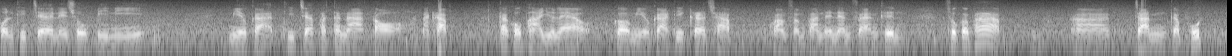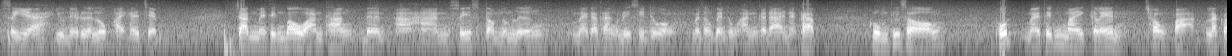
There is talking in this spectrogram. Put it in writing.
คนที่เจอในช่วงปีนี้ มีโอกาสที่จะพัฒนาต่อนะครับ ถ้าคบหาอยู่แล้วก็มีโอกาสที่กระชับความสัมพันธ์ให้แน่นแฟนขึ้น สุขภาพจันทร์กับพุธ เสียอยู่ในเรือนโรคภัยไข้เจ็บ จันหมายถึงเบาหวานทางเดินอาหารซีสต่อมน้ำเหลือง แม้กระทั่งริดสีดวง ไม่ต้องเป็นทุกอันก็ได้นะครับ กลุ่มที่ 2 พุทธหมายถึงไมเกรนช่องปากแล้วก็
